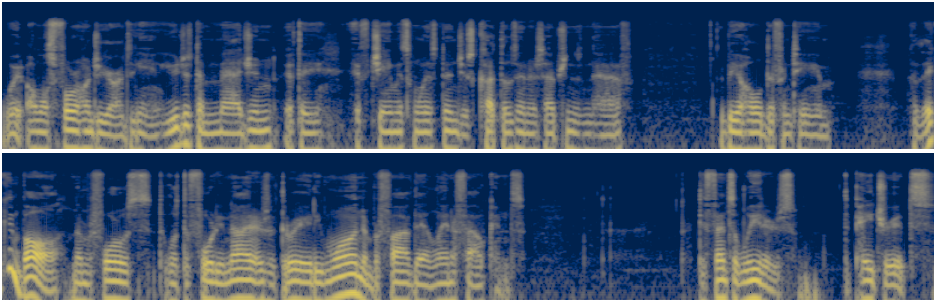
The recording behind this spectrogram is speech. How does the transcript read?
with almost 400 yards a game. You just imagine if they, if Jameis Winston just cut those interceptions in half, it'd be a whole different team because they can ball. Number four was was the 49ers with 381. Number five, the Atlanta Falcons. Defensive leaders, the Patriots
